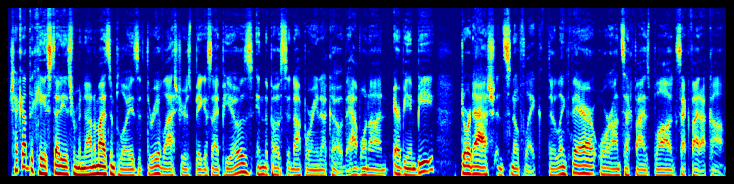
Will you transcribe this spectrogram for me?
Check out the case studies from anonymized employees of three of last year's biggest IPOs in the post at notboring.co. They have one on Airbnb, DoorDash, and Snowflake. They're linked there or on SecFi's blog, secfi.com.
